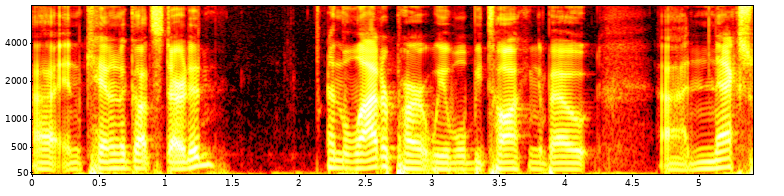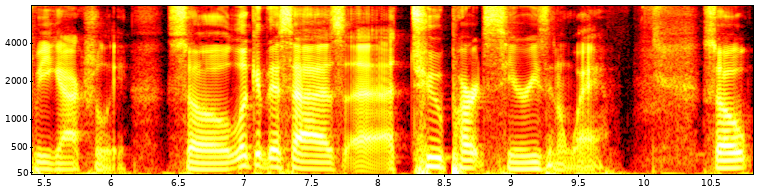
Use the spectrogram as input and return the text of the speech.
uh, in Canada got started. And the latter part, we will be talking about uh, next week, actually. So look at this as a two part series in a way. So,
